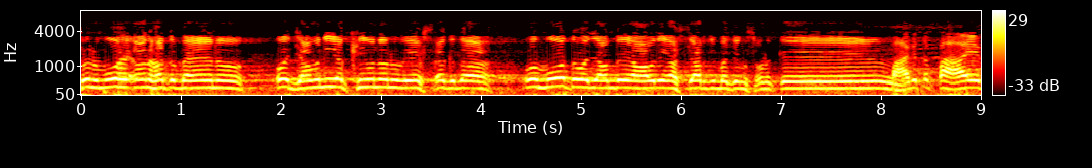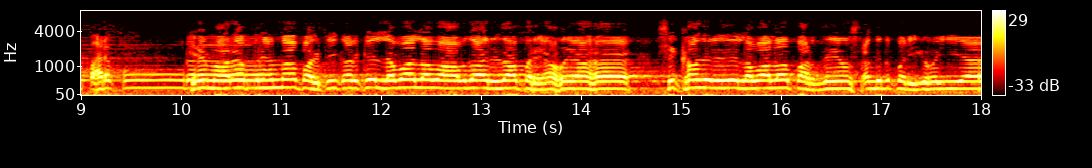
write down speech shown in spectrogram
ਸੁਨ ਮੋਹ ਅਨਹਤ ਬੈਨ ਉਹ ਜਮਨੀ ਅੱਖੀ ਉਹਨਾਂ ਨੂੰ ਵੇਖ ਸਕਦਾ। ਉਹ ਮੋਹਤ ਹੋ ਜਾਂਦੇ ਆਪਦੇ ਅਸਚਰਜ ਬਚਨ ਸੁਣ ਕੇ। ਭਗਤ ਭਾਏ ਭਰਪੂਰ। ਜੇ ਮਾਰਾ ਪ੍ਰੇਮਾ ਭਗਤੀ ਕਰਕੇ ਲਵਾ ਲਵਾ ਆਪਦਾ ਹਿਰਦਾ ਭਰਿਆ ਹੋਇਆ ਹੈ ਸਿੱਖਾਂ ਦੇ ਹਿਰਦੇ ਲਵਾ ਲਵਾ ਭਰਦੇ ਹੋ ਸੰਗਤ ਭਰੀ ਹੋਈ ਹੈ।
